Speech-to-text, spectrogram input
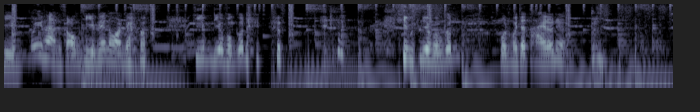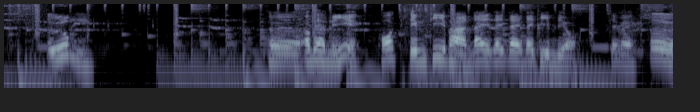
ทีม ไม่ผ่านสองทีมแน่นอนครับ ทีมเดียวผมก็ได้ทีมเดียวผมก็ปวดหัวจะตายแล้วเนี่ยอืมเออเอาแบบนี้ เพราะเต็มที่ผ่านได้ได้ได้ได้ทีมเดียว ใช่ไหมเออ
